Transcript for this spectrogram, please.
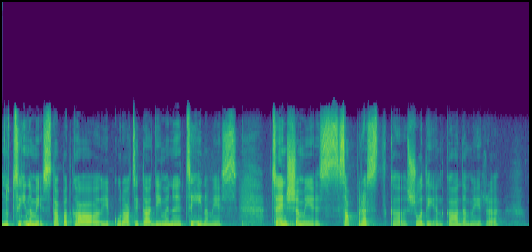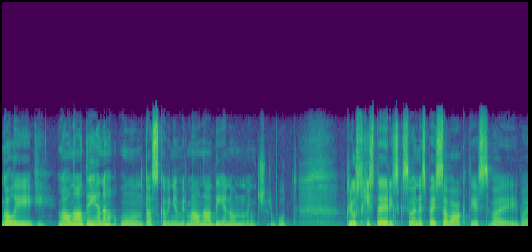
Nu, cīnāmies tāpat kā jebkurā citā ģimenē, cīnāmies. Cenšamies saprast, ka šodien kādam ir eh, galīgi melnā diena, un tas, ka viņam ir melnā diena un viņš varbūt kļūst histērisks vai nespēj savākties vai, vai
